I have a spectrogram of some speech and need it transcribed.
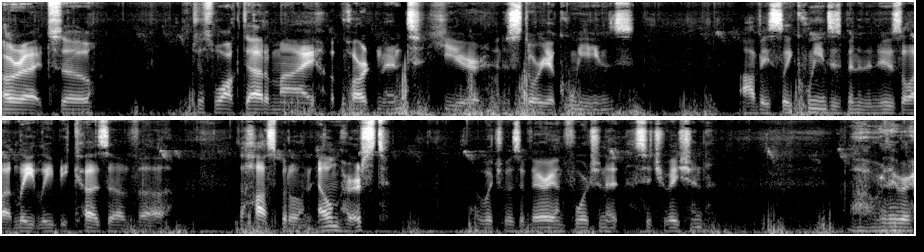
All right, so just walked out of my apartment here in Astoria, Queens. Obviously, Queens has been in the news a lot lately because of uh, the hospital in Elmhurst, which was a very unfortunate situation uh, where they were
